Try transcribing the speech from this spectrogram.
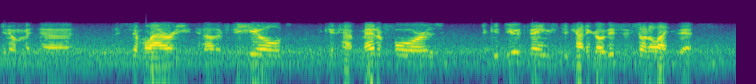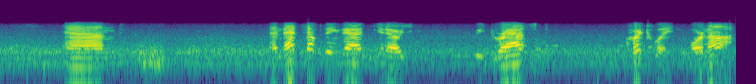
you know, uh, similarities in other fields. You can have metaphors. You can do things to kind of go, this is sort of like this, and and that's something that you know we grasp quickly or not.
